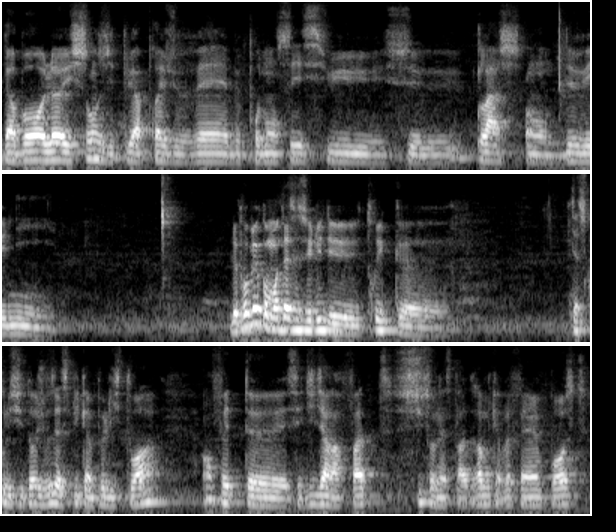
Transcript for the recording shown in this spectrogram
d'abord leur échange et puis après, je vais me prononcer sur ce clash en devenir. Le premier commentaire, c'est celui du truc. Qu'est-ce que le Je vous explique un peu l'histoire. En fait, euh, c'est Didier Arafat sur son Instagram qui avait fait un post.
